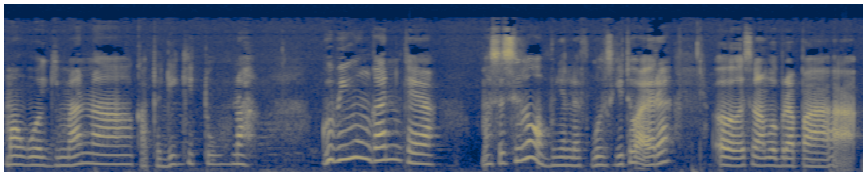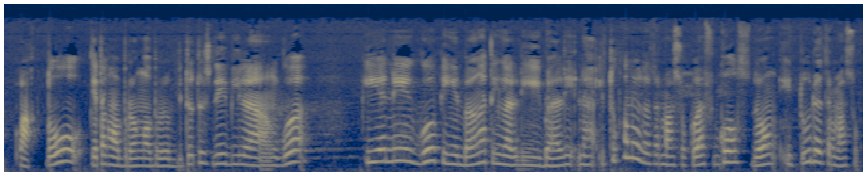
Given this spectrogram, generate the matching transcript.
mau gue gimana kata dia gitu. Nah gue bingung kan kayak masa sih lo gak punya life goals gitu? Akhirnya uh, selama beberapa waktu kita ngobrol-ngobrol gitu terus dia bilang gue iya nih gue pingin banget tinggal di Bali. Nah itu kan udah termasuk life goals dong. Itu udah termasuk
